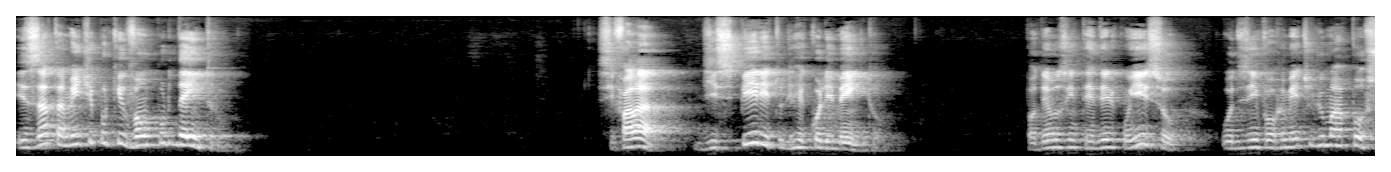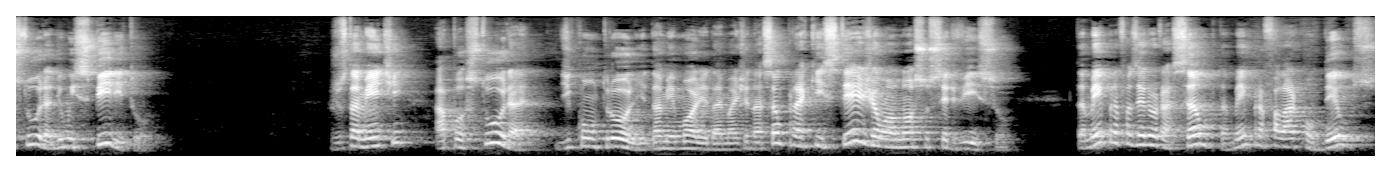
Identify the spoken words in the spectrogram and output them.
exatamente porque vão por dentro. Se fala de espírito de recolhimento, Podemos entender com isso o desenvolvimento de uma postura, de um espírito. Justamente a postura de controle da memória e da imaginação para que estejam ao nosso serviço. Também para fazer oração, também para falar com Deus.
